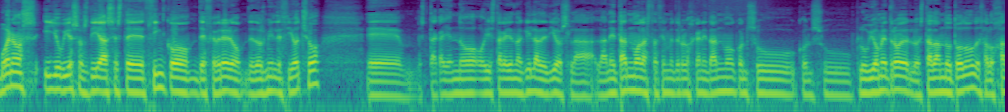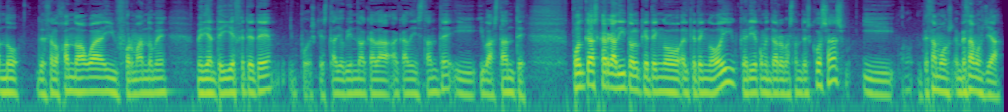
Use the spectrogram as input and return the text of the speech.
Buenos y lluviosos días este 5 de febrero de 2018. Eh, está cayendo, hoy está cayendo aquí la de Dios, la, la, la estación meteorológica Netatmo con su, con su pluviómetro, lo está dando todo, desalojando, desalojando agua e informándome mediante IFTT, pues que está lloviendo a cada, a cada instante y, y, bastante. Podcast cargadito el que tengo, el que tengo hoy, quería comentaros bastantes cosas y bueno, empezamos, empezamos ya.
